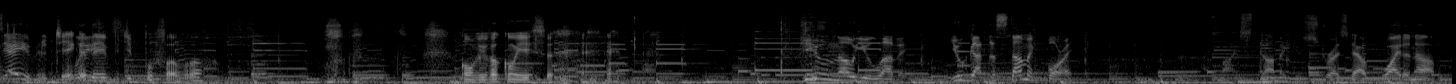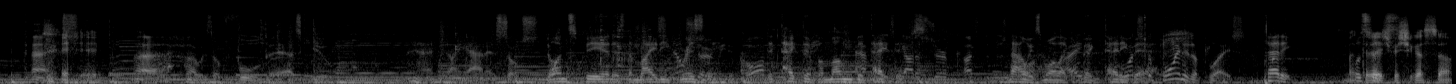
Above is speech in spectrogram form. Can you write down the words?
David, Chega, please. David, por favor. Conviva com isso. You know you love it. You got the stomach for it. My stomach is stressed out quite enough. Thanks. Ah, I was a fool to ask you. Man, Diana's so stupid. Once feared as the mighty Grizzly, detective among detectives. Now he's more like a big teddy What's bear. the point of the place? Teddy, What's Matéria de investigação.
